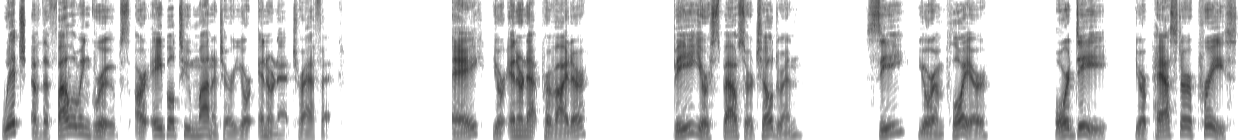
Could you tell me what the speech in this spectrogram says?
which of the following groups are able to monitor your internet traffic? A. Your internet provider. B. Your spouse or children. C. Your employer. Or D. Your pastor, priest,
